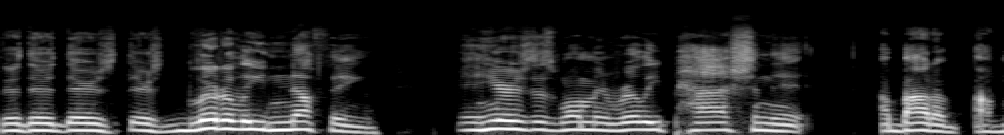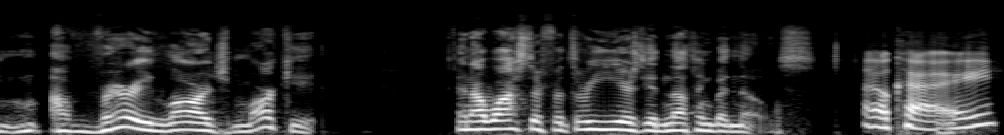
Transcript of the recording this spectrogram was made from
There, there, there's there's literally nothing. And here's this woman really passionate about a, a, a very large market. And I watched her for three years get nothing but no's. Okay.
